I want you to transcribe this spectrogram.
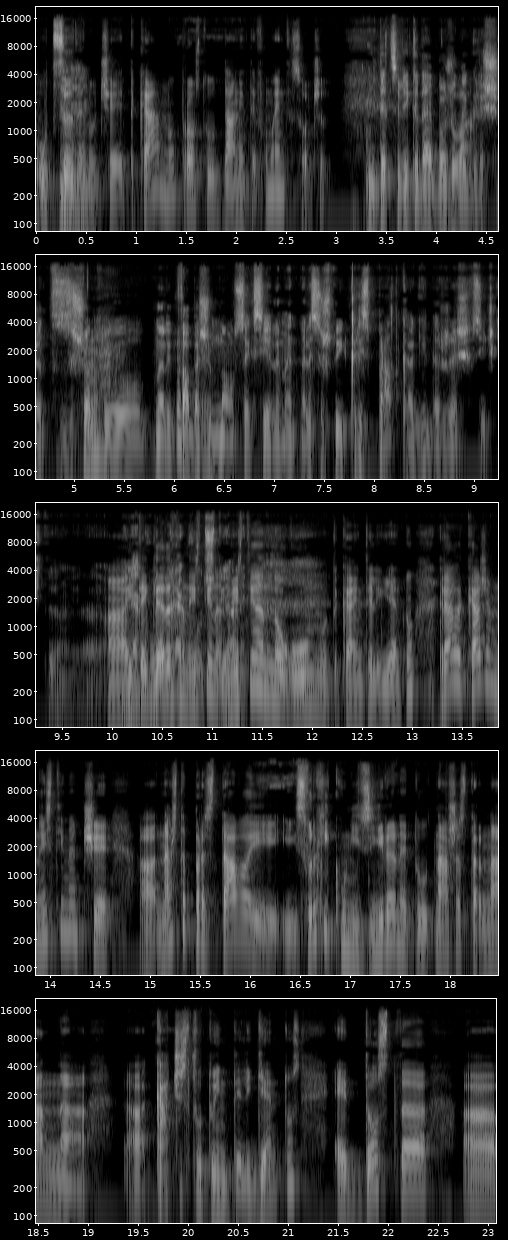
отсъдено, че е така, но просто данните в момента сочат. Ами деца вика, дай Боже това. да грешат, защото нали, това беше много секси елемент, нали, също и Крис Прат как ги държеше всичките. Нали, а, и те гледаха наистина, наистина много умно, така интелигентно. Трябва да кажем наистина, че а, нашата представа и, и свърхиконизирането от наша страна на а, качеството интелигентност е доста а,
